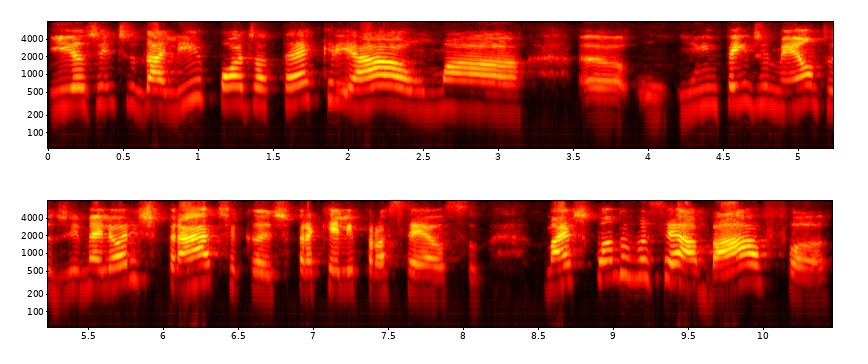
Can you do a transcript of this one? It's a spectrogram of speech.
e a gente dali pode até criar uma, uh, um entendimento de melhores práticas para aquele processo. Mas quando você abafa,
